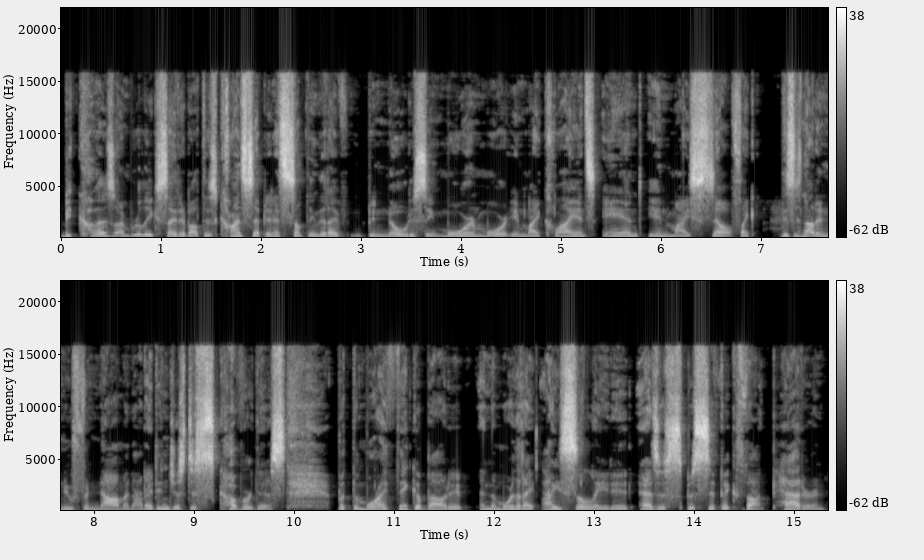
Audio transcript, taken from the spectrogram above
Because I'm really excited about this concept, and it's something that I've been noticing more and more in my clients and in myself. Like, this is not a new phenomenon. I didn't just discover this, but the more I think about it and the more that I isolate it as a specific thought pattern,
